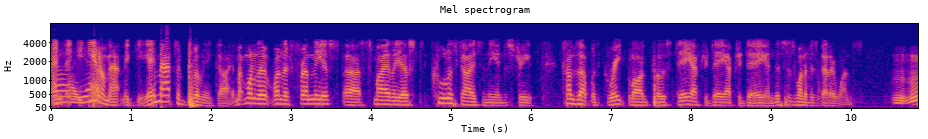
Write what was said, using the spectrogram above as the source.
And uh, yeah. you know Matt McGee. Hey, Matt's a brilliant guy. One of the one of the friendliest, uh, smiliest, coolest guys in the industry. Comes up with great blog posts day after day after day, and this is one of his better ones. hmm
